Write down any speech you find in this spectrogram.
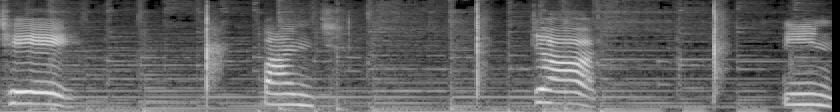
छ पाँच चार तीन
